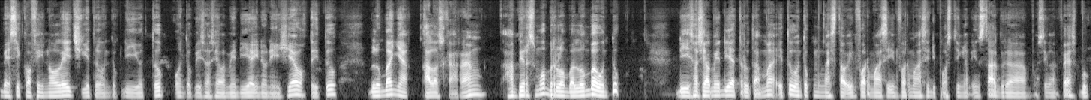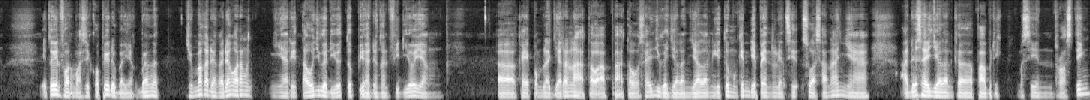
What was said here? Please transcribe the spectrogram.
basic coffee knowledge gitu untuk di YouTube, untuk di sosial media Indonesia waktu itu belum banyak. Kalau sekarang hampir semua berlomba-lomba untuk di sosial media terutama itu untuk mengasih tahu informasi-informasi di postingan Instagram, postingan Facebook. Itu informasi kopi udah banyak banget. Cuma kadang-kadang orang nyari tahu juga di YouTube ya dengan video yang uh, kayak pembelajaran lah atau apa. Atau saya juga jalan-jalan gitu mungkin dia pengen lihat suasananya. Ada saya jalan ke pabrik mesin roasting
